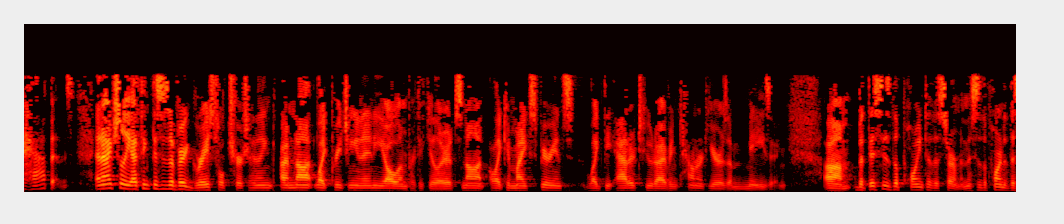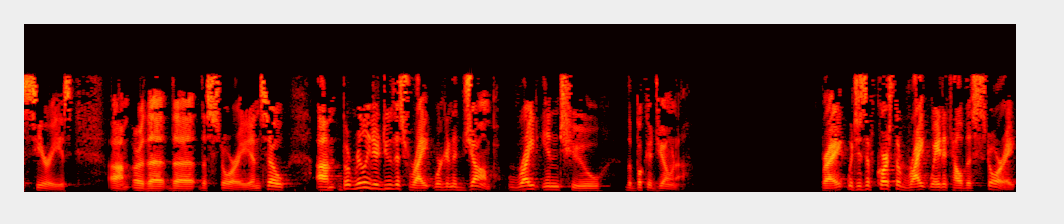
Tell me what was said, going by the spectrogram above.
happens. And actually, I think this is a very graceful church. I think I'm not like preaching in any y'all in particular. It's not like in my experience, like the attitude I've encountered here is amazing. Um, but this is the point of the sermon. This is the point of the series, um, or the, the, the story. And so, um, but really to do this right, we're going to jump right into the book of Jonah. Right? Which is, of course, the right way to tell this story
